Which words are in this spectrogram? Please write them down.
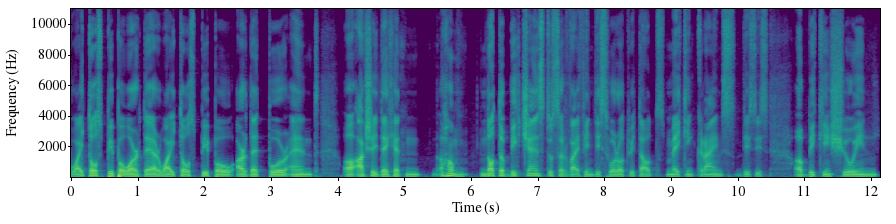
why those people were there, why those people are that poor, and uh, actually they had um, not a big chance to survive in this world without making crimes. This is a big issue in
